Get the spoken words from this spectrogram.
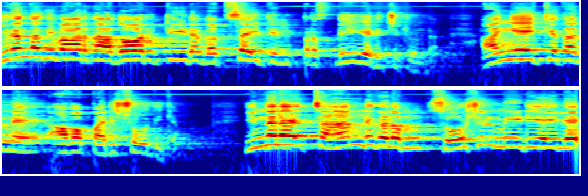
ദുരന്ത നിവാരണ അതോറിറ്റിയുടെ വെബ്സൈറ്റിൽ പ്രസിദ്ധീകരിച്ചിട്ടുണ്ട്. അങ്ങേക്ക് തന്നെ അവ പരിശോധിക്കാം. ഇന്നലെ ചാനലുകളും സോഷ്യൽ മീഡിയയിലെ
